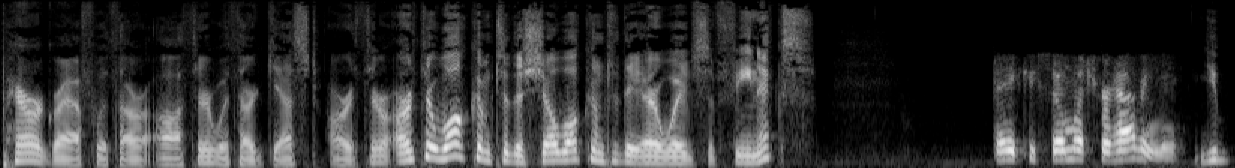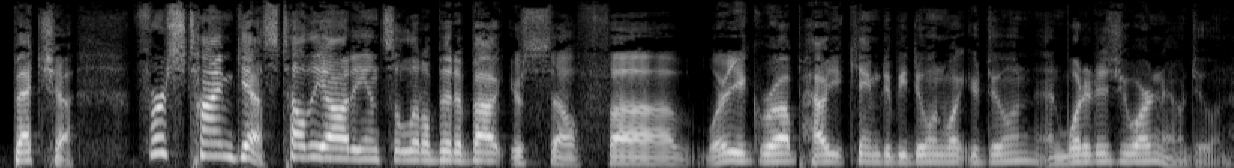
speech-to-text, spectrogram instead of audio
paragraph with our author, with our guest, Arthur. Arthur, welcome to the show. Welcome to the airwaves of Phoenix. Thank you so much for having me. You betcha. First time guest. Tell the audience a little bit about yourself, uh, where you grew up, how you came to be doing what you're doing, and what it is you are now doing.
